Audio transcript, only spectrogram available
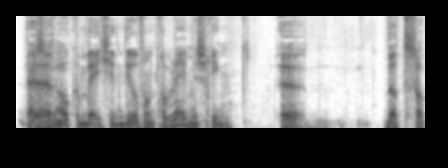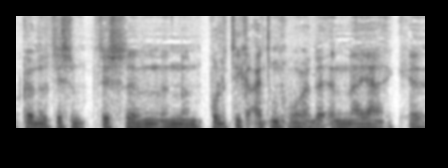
Daar um, zit ook een beetje een deel van het probleem misschien. Uh, dat zou kunnen. Het is een, het is een, een, politiek item geworden. En nou ja, ik, uh,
